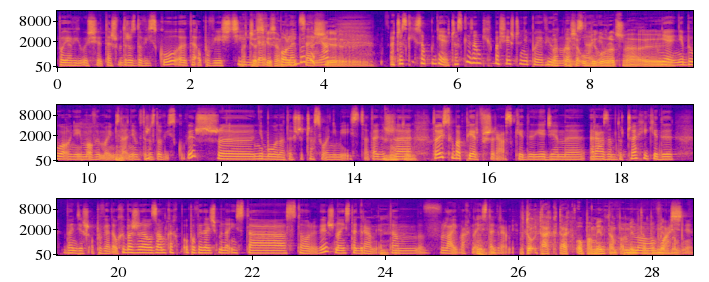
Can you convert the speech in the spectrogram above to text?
pojawiły się też w Drozdowisku, te opowieści i te polecenia. A czeskich zamków, nie, czeskie zamki chyba się jeszcze nie pojawiły, Bo moim nasza zdaniem. ubiegłoroczna... Nie, nie było o niej mowy moim zdaniem w Drozdowisku. Wiesz, nie było na to jeszcze czasu ani miejsca. Także no to... jest chyba pierwszy raz, kiedy jedziemy razem do Czech i kiedy będziesz opowiadał. Chyba, że o zamkach opowiadaliśmy na Insta Story, wiesz, na Instagramie, mhm. tam w live'ach na mhm. Instagramie. To, tak, tak, o pamiętam, pamiętam, no, pamiętam. właśnie.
